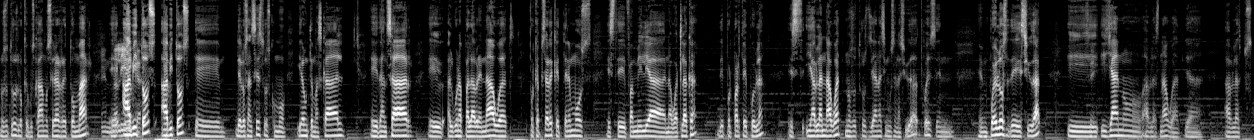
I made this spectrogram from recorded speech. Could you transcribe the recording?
Nosotros lo que buscábamos era retomar eh, hábitos, hábitos eh, de los ancestros, como ir a un temazcal, eh, danzar, eh, alguna palabra en náhuatl, porque a pesar de que tenemos este, familia nahuatlaca de, por parte de Puebla es- y hablan náhuatl, nosotros ya nacimos en la ciudad, pues en, en pueblos de ciudad y, y ya no hablas náhuatl, ya hablas pues,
